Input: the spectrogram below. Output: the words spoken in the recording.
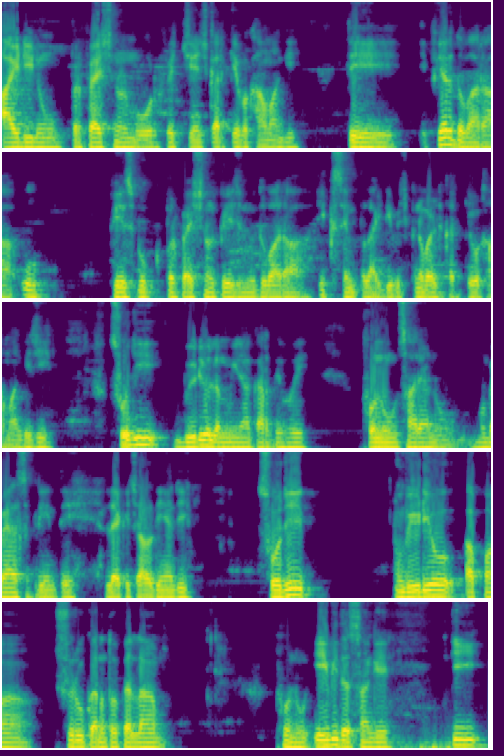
ਆਈਡੀ ਨੂੰ ਪ੍ਰੋਫੈਸ਼ਨਲ ਮੋਡ ਵਿੱਚ ਚੇਂਜ ਕਰਕੇ ਵਿਖਾਵਾਂਗੇ ਤੇ ਫਿਰ ਦੁਬਾਰਾ ਉਹ ਫੇਸਬੁੱਕ ਪ੍ਰੋਫੈਸ਼ਨਲ ਪੇਜ ਨੂੰ ਦੁਬਾਰਾ ਇੱਕ ਸਿੰਪਲ ਆਈਡੀ ਵਿੱਚ ਕਨਵਰਟ ਕਰਕੇ ਵਿਖਾਵਾਂਗੇ ਜੀ। ਸੋ ਜੀ ਵੀਡੀਓ ਲੰਮੀ ਨਾ ਕਰਦੇ ਹੋਏ ਤੁਹਾਨੂੰ ਸਾਰਿਆਂ ਨੂੰ ਮੋਬਾਈਲ ਸਕਰੀਨ ਤੇ ਲੈ ਕੇ ਚੱਲਦੇ ਹਾਂ ਜੀ। ਸੋ ਜੀ ਵੀਡੀਓ ਆਪਾਂ ਸ਼ੁਰੂ ਕਰਨ ਤੋਂ ਪਹਿਲਾਂ ਤੁਹਾਨੂੰ ਇਹ ਵੀ ਦੱਸਾਂਗੇ ਕਿ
